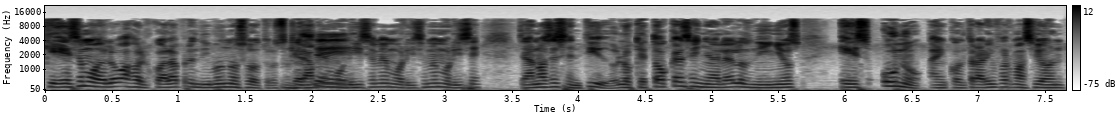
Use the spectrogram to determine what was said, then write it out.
que ese modelo bajo el cual aprendimos nosotros, que era Sí. memorice, memorice, memorice, ya no hace sentido. Lo que toca enseñarle a los niños es, uno, a encontrar información,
